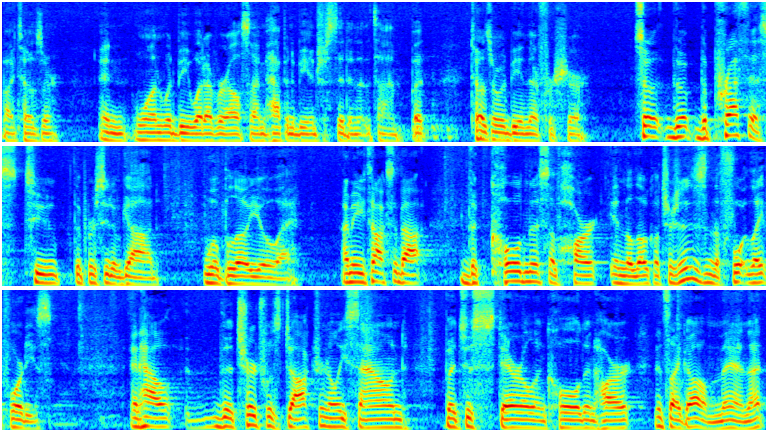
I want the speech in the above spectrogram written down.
by Tozer, and one would be whatever else I happen to be interested in at the time. But Tozer would be in there for sure. So the the preface to the Pursuit of God will blow you away. I mean, he talks about the coldness of heart in the local church. This is in the four, late forties, and how the church was doctrinally sound, but just sterile and cold in heart. It's like, oh man, that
